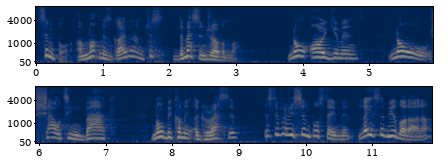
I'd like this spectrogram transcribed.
Simple. I'm not misguided, I'm just the messenger of Allah. No argument, no shouting back, no becoming aggressive. Just a very simple statement. لَيْسَ بِضَلَالَ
